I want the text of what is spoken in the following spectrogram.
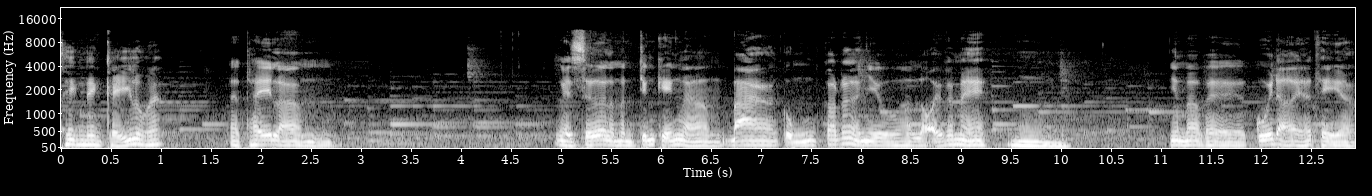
thiên niên kỷ luôn á. Thấy là ngày xưa là mình chứng kiến là ba cũng có rất là nhiều lỗi với mẹ. Ừ. nhưng mà về cuối đời thì à,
